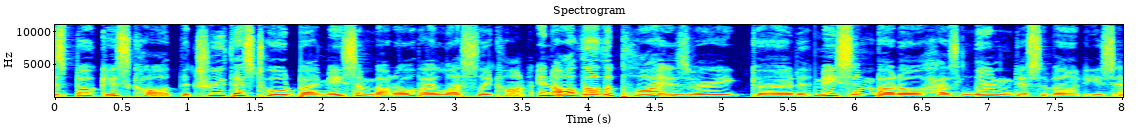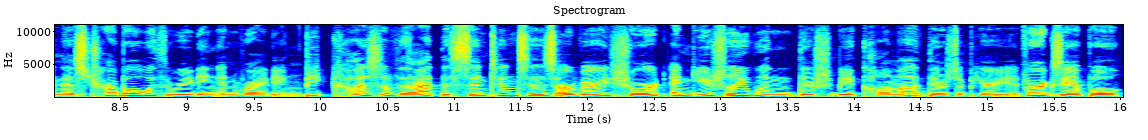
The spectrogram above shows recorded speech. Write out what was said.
This book is called The Truth as Told by Mason Buttle by Leslie Connor. And although the plot is very good, Mason Buttle has learning disabilities and has trouble with reading and writing. Because of that, the sentences are very short, and usually when there should be a comma, there's a period. For example,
